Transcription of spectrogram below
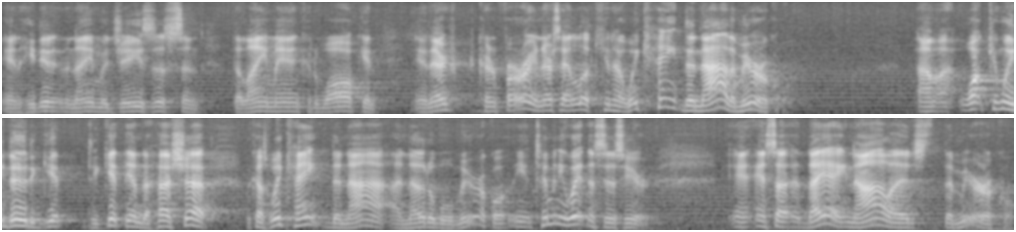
and he did it in the name of Jesus and the lame man could walk. And, and they're conferring, they're saying, look, you know, we can't deny the miracle. Um, what can we do to get, to get them to hush up? Because we can't deny a notable miracle. You know, too many witnesses here. And, and so they acknowledge the miracle.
